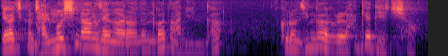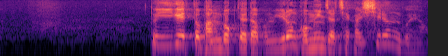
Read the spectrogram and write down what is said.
내가 지금 잘못 신앙생활하는 것 아닌가? 그런 생각을 하게 되죠. 또 이게 또 반복되다 보면 이런 고민 자체가 싫은 거예요.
